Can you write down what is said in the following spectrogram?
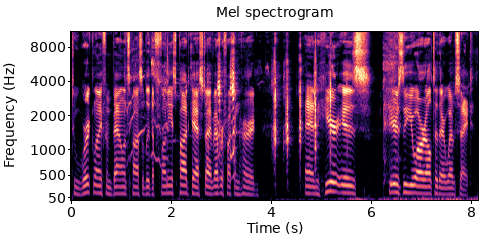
to Work Life and Balance, possibly the funniest podcast I've ever fucking heard." And here is here's the URL to their website.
